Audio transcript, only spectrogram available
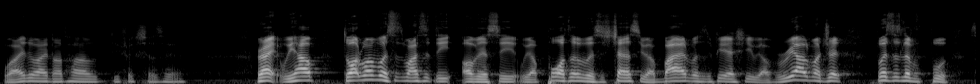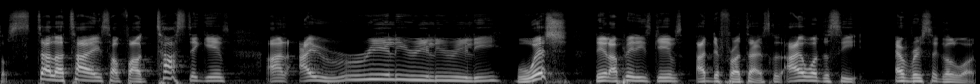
Why do I not have the fixtures here? Right, we have Dortmund versus Man City. Obviously, we have Porto versus Chelsea. We have Bayern versus PSG. We have Real Madrid versus Liverpool. Some stellar ties, some fantastic games, and I really, really, really wish they'd have played these games at different times because I want to see every single one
